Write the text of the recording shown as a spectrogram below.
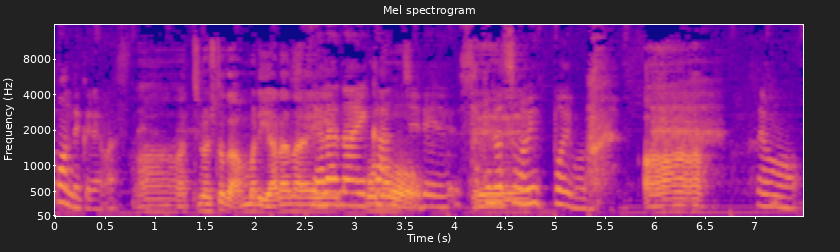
喜んでくれますね。あーあっちの人があんまりやらないやらない感じで酒のつまみっぽいもの。あでも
